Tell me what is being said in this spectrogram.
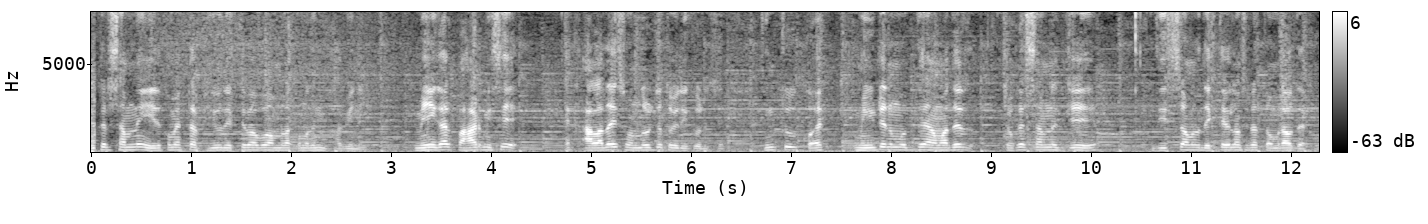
চোখের সামনে এরকম একটা ভিউ দেখতে পাবো আমরা কোনোদিন ভাবিনি। মেঘ আর পাহাড় মিশে এক আলাদাই সৌন্দর্য তৈরি করেছে। কিন্তু কয়েক মিনিটের মধ্যে আমাদের চোখের সামনে যে দৃশ্য আমরা দেখতে পেলাম, সেটা তোমরাও দেখো।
